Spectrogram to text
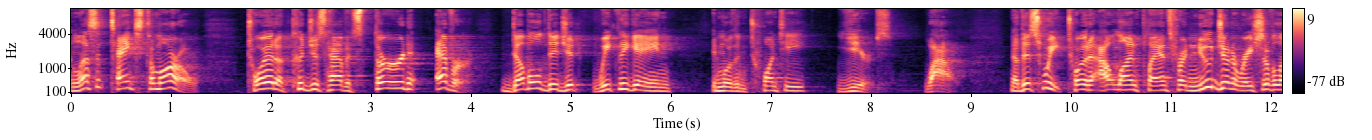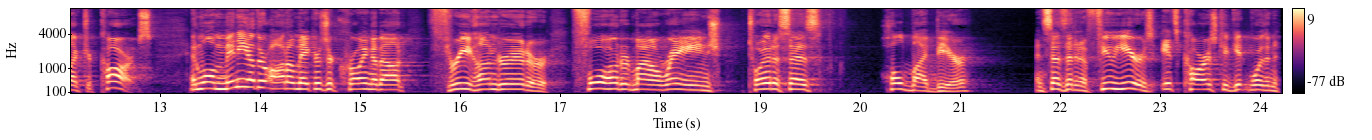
unless it tanks tomorrow, Toyota could just have its third ever double digit weekly gain in more than 20 years. Wow. Now, this week, Toyota outlined plans for a new generation of electric cars. And while many other automakers are crowing about 300 or 400 mile range, Toyota says, hold my beer, and says that in a few years, its cars could get more than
